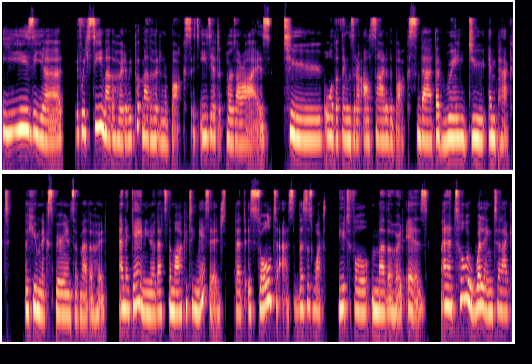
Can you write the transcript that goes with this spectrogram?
easier if we see motherhood and we put motherhood in a box, it's easier to close our eyes to all the things that are outside of the box that that really do impact the human experience of motherhood. And again, you know, that's the marketing message that is sold to us. This is what beautiful motherhood is. And until we're willing to like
